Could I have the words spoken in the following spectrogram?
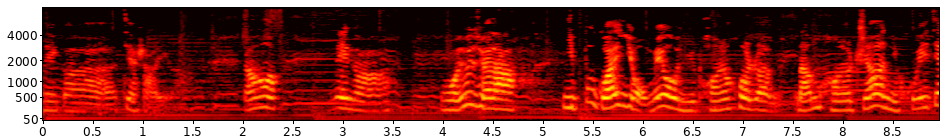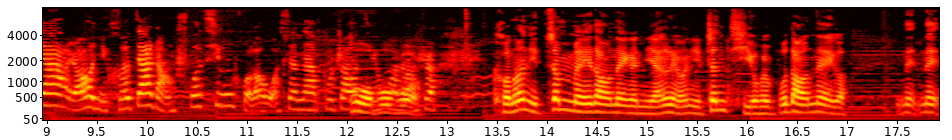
那个介绍一个，然后那个我就觉得，你不管有没有女朋友或者男朋友，只要你回家，然后你和家长说清楚了，我现在不着急，或者是，可能你真没到那个年龄，你真体会不到那个那那。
